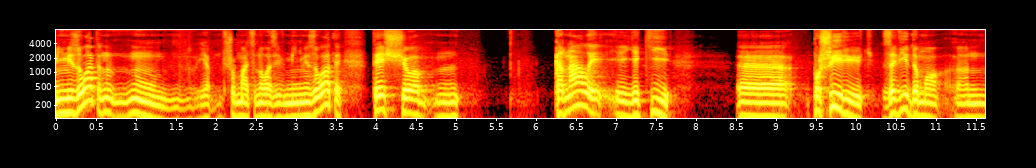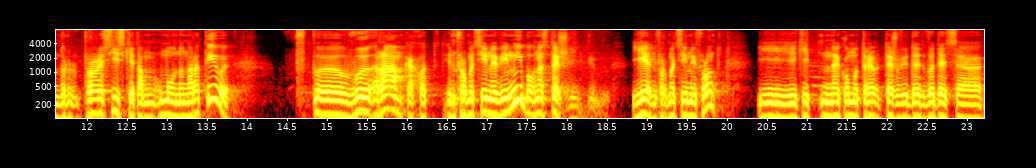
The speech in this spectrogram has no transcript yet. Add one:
мінімізувати, ну, ну я, що мається на увазі мінімізувати, те, що канали, які е, поширюють завідомо е, проросійські там умовно наративи в, е, в рамках от інформаційної війни, бо у нас теж є інформаційний фронт, і який, на якому теж ведеться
